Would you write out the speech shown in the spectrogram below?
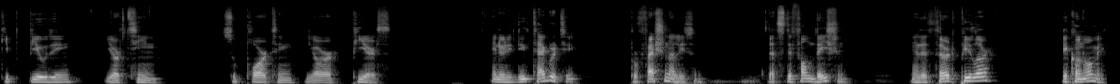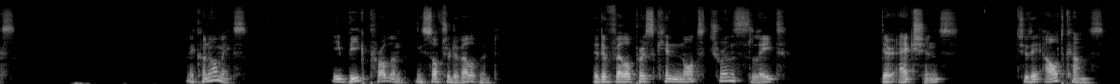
Keep building your team, supporting your peers. And you need integrity, professionalism. That's the foundation. And the third pillar, economics. Economics. A big problem in software development. The developers cannot translate their actions to the outcomes,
